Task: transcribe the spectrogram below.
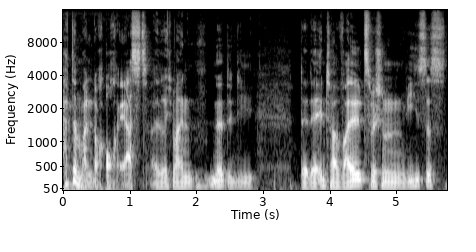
hatte man doch auch erst. Also ich meine, ne, die, der, der Intervall zwischen, wie hieß es,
